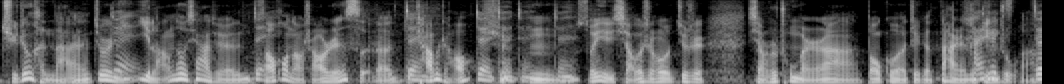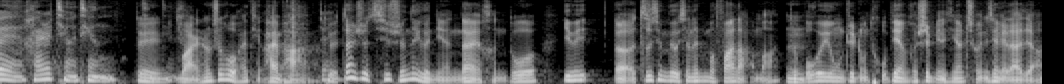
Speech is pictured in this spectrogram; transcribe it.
取证很难，就是你一榔头下去凿后脑勺，人死了对。查不着。对对对嗯，对，所以小的时候就是小时候出门啊，包括这个大人的叮嘱啊，对，还是挺挺对晚上之后还挺害怕的。对对，但是其实那个年代很多，因为呃资讯没有现在这么发达嘛，就嗯不会用这种图片和视频的形象呈现给大家，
